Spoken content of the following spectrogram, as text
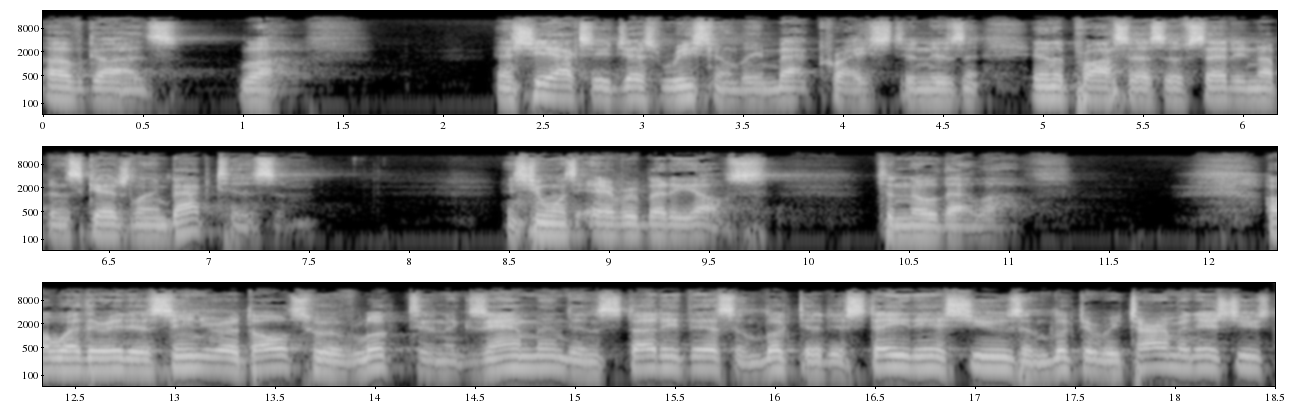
of God's love. And she actually just recently met Christ and is in the process of setting up and scheduling baptism. And she wants everybody else to know that love. Or whether it is senior adults who have looked and examined and studied this and looked at estate issues and looked at retirement issues.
